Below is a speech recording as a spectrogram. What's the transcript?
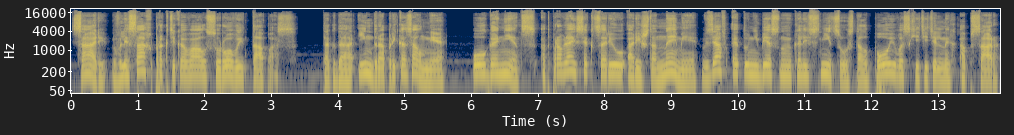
Царь в лесах практиковал суровый тапас. Тогда Индра приказал мне, «О, гонец, отправляйся к царю Ариштанеми, взяв эту небесную колесницу с толпой восхитительных абсар.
